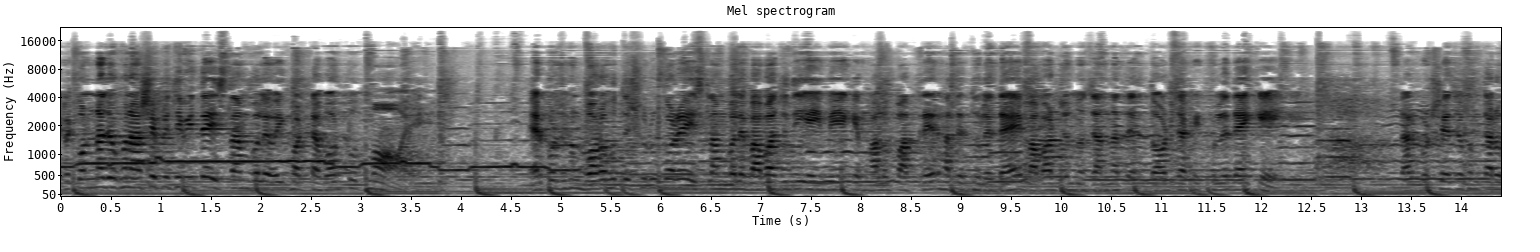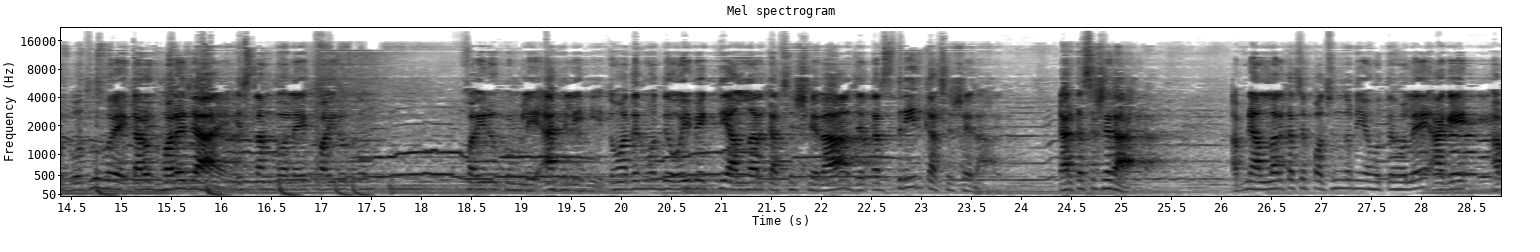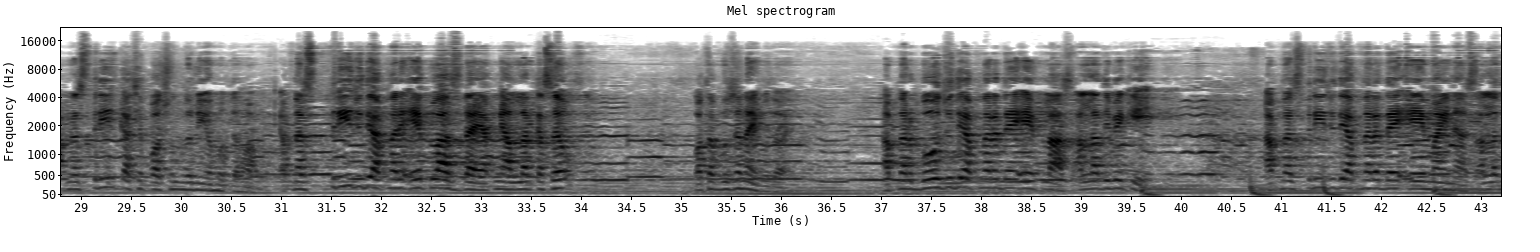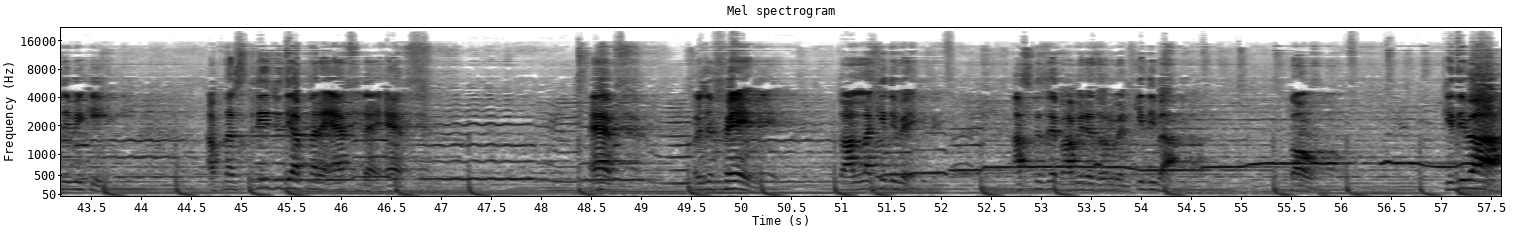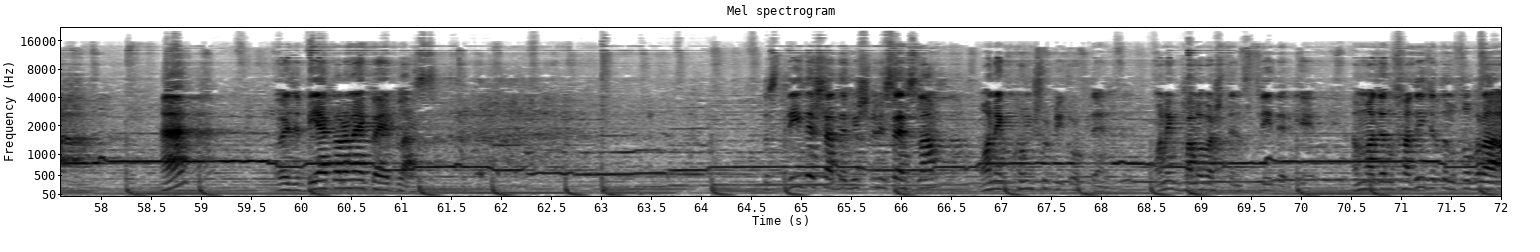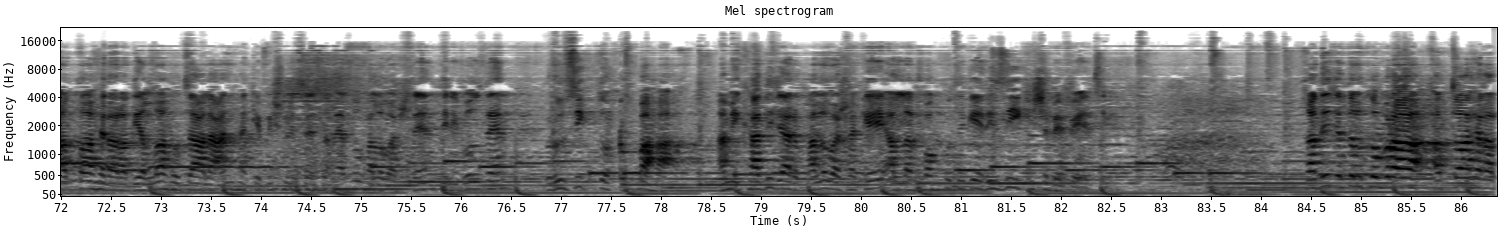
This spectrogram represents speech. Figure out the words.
একটা কন্যা যখন আসে পৃথিবীতে, ইসলাম বলে ওই ঘরটা বরকতময়। এরপর যখন বড় হতে শুরু করে, ইসলাম বলে, বাবা যদি এই মেয়েকে ভালো পাত্রের হাতে তুলে দেয়, বাবার জন্য জান্নাতের দরজাকে খুলে দেয় কে? তারপর সে যখন কারও বধূ হয়ে কারও ঘরে যায়, ইসলাম বলে, খয়রুকুম তোমাদের মধ্যে ওই ব্যক্তি আল্লাহর কাছে সেরা, যে তার স্ত্রীর কাছে সেরা। কার কাছে সেরা? আপনি আল্লাহর কাছে পছন্দনীয় হতে হলে আগে আপনার স্ত্রীর কাছে পছন্দনীয় হতে হবে। আপনার স্ত্রী যদি আপনার এ প্লাস দেয়, আপনি আল্লাহর কাছেও কথা বুঝে নাই বোধ আপনার বউ যদি আপনারা দেয় এ প্লাস আল্লাহ দিবে কি? আপনার স্ত্রী যদি আপনারা দেয় এ মাইনাস আল্লাহ দিবে কি? আপনার স্ত্রী যদি আপনারা এফ দেয় এফ এফ ওই যে ফেল তো আল্লাহ কি দিবে? আজকে যে ভাবিরে ধরবেন, কি দিবা? কও। কি দিবা? হ্যাঁ? ওই যে বিয়া করে নাই কয়ে প্লাস স্ত্রীদের সাথে বিষ্ণু ইসা ইসলাম অনেক খুনসুটি করতেন, অনেক ভালোবাসতেন স্ত্রীদেরকে। আম্মাজান খাদিজাতুল কুবরা রাদিয়াল্লাহু তাআলা আনহাকে বিষ্ণু ইসা ইসলাম এত ভালোবাসতেন, তিনি বলতেন রুজিকতু হুব্বাহা। আমি খাদিজার ভালোবাসাকে আল্লাহর পক্ষ থেকে রিজিক হিসেবে পেয়েছি। খাদিজাতুল কুবরা আত-তাহিরা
